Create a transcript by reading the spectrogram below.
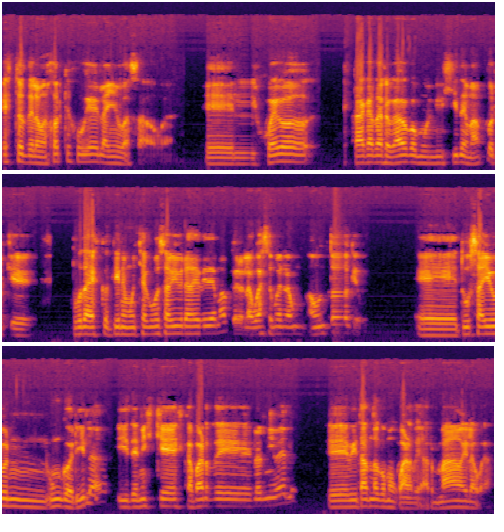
esto es de lo mejor que jugué el año pasado, weón. El juego está catalogado como un hit de más porque puta es que tiene mucha como esa vibra de videomap, pero la weá se muere a un, a un toque. Eh, tú usas un, un gorila y tenés que escapar de los niveles, eh, evitando como guardia, armado y la weá.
